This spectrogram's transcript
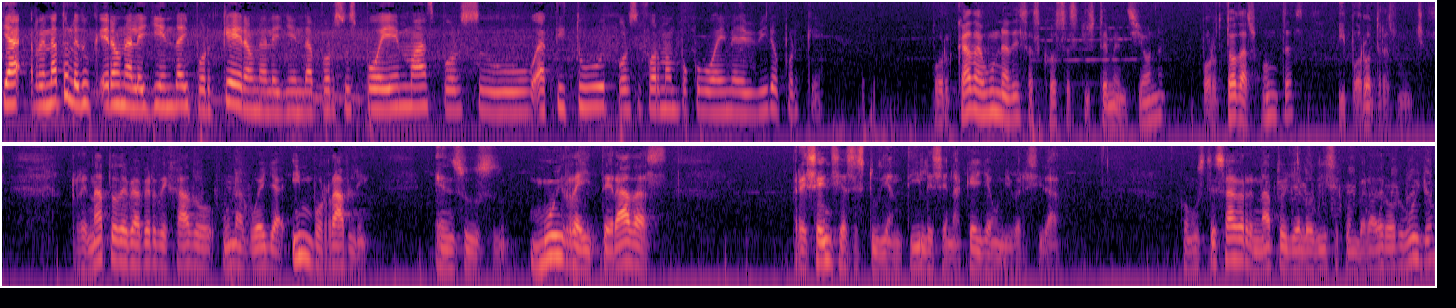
ya Renato Leduc era una leyenda y por qué era una leyenda, por sus poemas, por su actitud, por su forma un poco bohemia de vivir o por qué. Por cada una de esas cosas que usted menciona, por todas juntas y por otras muchas. Renato debe haber dejado una huella imborrable en sus muy reiteradas presencias estudiantiles en aquella universidad. Como usted sabe, Renato ya lo dice con verdadero orgullo,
